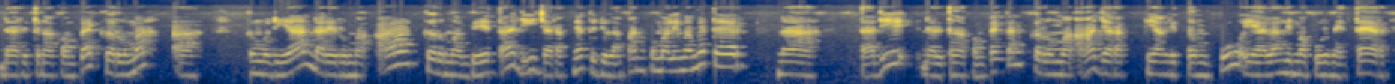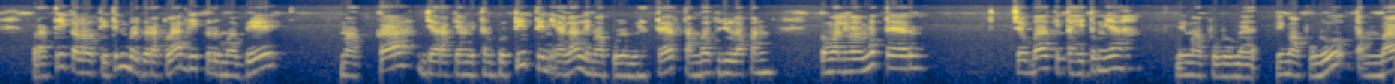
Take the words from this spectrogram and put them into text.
Dari tengah komplek ke rumah A. Kemudian dari rumah A ke rumah B tadi jaraknya 78,5 meter. Nah, Tadi dari tengah komplek kan ke rumah A jarak yang ditempuh ialah 50 meter. Berarti kalau Titin bergerak lagi ke rumah B, maka jarak yang ditempuh Titin ialah 50 meter tambah 78,5 meter. Coba kita hitung ya. 50 me 50 tambah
